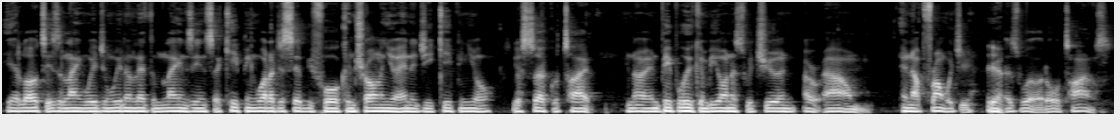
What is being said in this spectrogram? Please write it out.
yeah, loyalty is a language, and we don't let them lanes in. So keeping what I just said before, controlling your energy, keeping your your circle tight. You know, and people who can be honest with you and um and upfront with you Yeah. as well at all times.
